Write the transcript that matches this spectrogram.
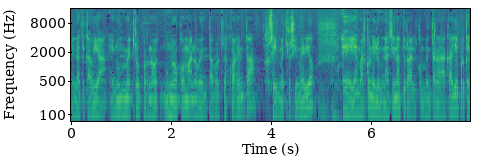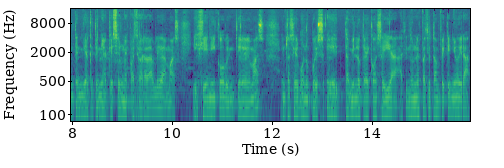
en la que cabía en un metro por 1,90 por 3,40, 6 metros y medio, eh, y además con iluminación natural con ventana a la calle, porque entendía que tenía que ser un espacio agradable, además higiénico, ventilado y demás. Entonces, bueno, pues eh, también lo que conseguía haciendo un espacio tan pequeño era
